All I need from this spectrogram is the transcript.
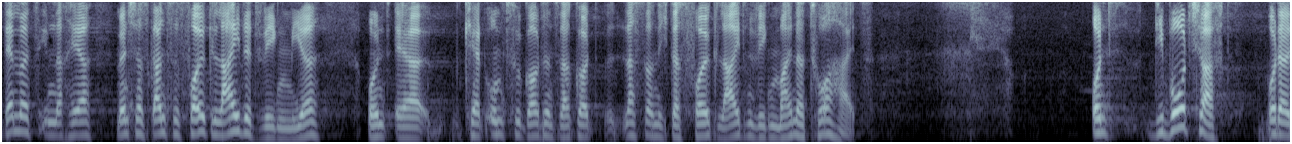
dämmert es ihm nachher, Mensch, das ganze Volk leidet wegen mir. Und er kehrt um zu Gott und sagt, Gott, lass doch nicht das Volk leiden wegen meiner Torheit. Und die Botschaft oder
